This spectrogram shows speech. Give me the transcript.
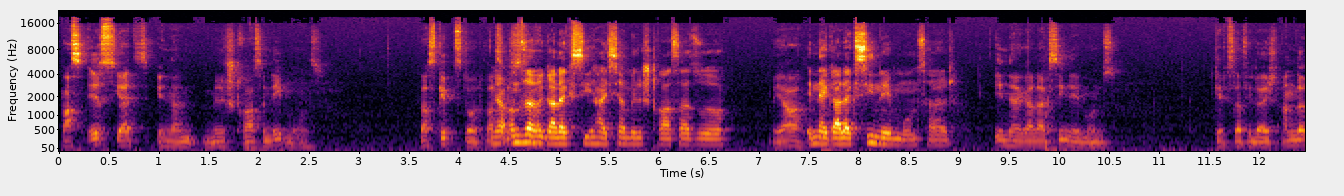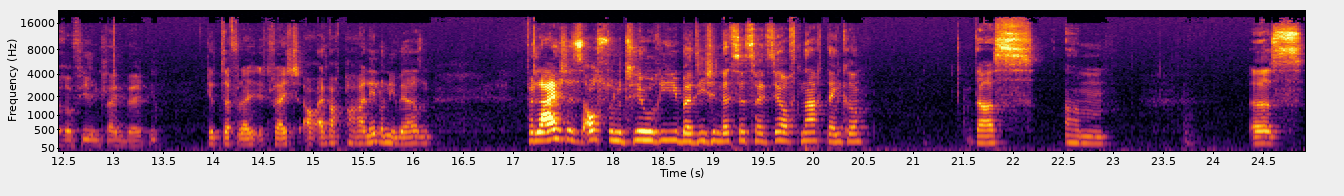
was ist jetzt in der Milchstraße neben uns? Was gibt's dort? Was ja, unsere dort? Galaxie heißt ja Milchstraße, also ja. in der Galaxie neben uns halt. In der Galaxie neben uns. Gibt es da vielleicht andere vielen kleinen Welten? Gibt es da vielleicht, vielleicht auch einfach Paralleluniversen? Vielleicht ist es auch so eine Theorie, über die ich in letzter Zeit sehr oft nachdenke, dass ähm, es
